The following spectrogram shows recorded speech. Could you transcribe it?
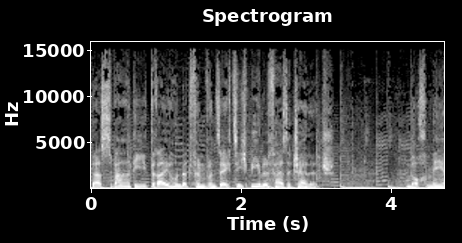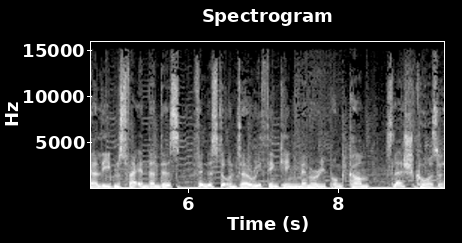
Das war die 365 Bibelferse Challenge. Noch mehr Lebensveränderndes findest du unter rethinkingmemory.com/Kurse.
